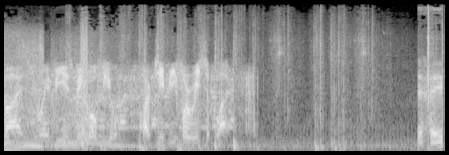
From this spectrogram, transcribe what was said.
advised, UAV is bingo fuel. RTB for resupply. Deja ahí.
